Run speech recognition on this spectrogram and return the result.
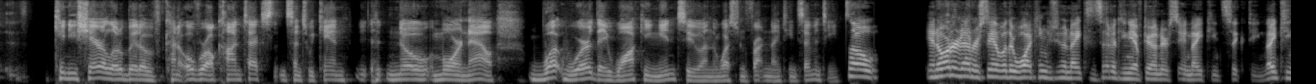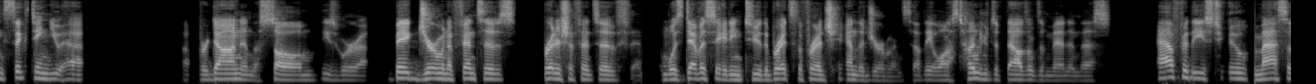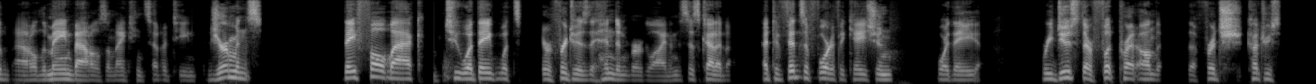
can you share a little bit of kind of overall context since we can know more now? What were they walking into on the Western Front in 1917? So, in order to understand what they're walking into in 1917, you have to understand 1916. 1916, you have uh, Verdun and the Somme. These were uh, big German offensives. British offensive was devastating to the Brits, the French, and the Germans. So they lost hundreds of thousands of men in this. After these two massive battles, the main battles in 1917, Germans they fall back to what they what's referred to as the Hindenburg Line, and this is kind of a defensive fortification where they reduce their footprint on the, the French countries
